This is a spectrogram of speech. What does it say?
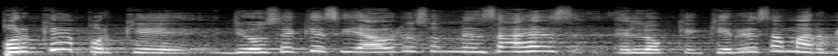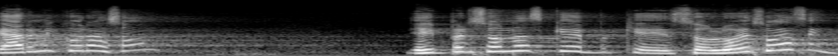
¿Por qué? Porque yo sé que si abro esos mensajes, eh, lo que quiere es amargar mi corazón. Y hay personas que, que solo eso hacen.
